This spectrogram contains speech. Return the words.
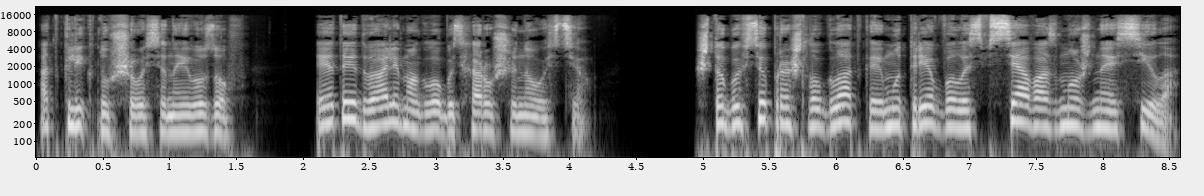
откликнувшегося на его зов, это едва ли могло быть хорошей новостью. Чтобы все прошло гладко, ему требовалась вся возможная сила.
